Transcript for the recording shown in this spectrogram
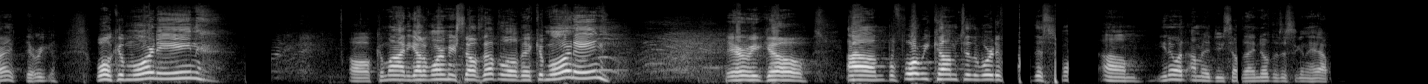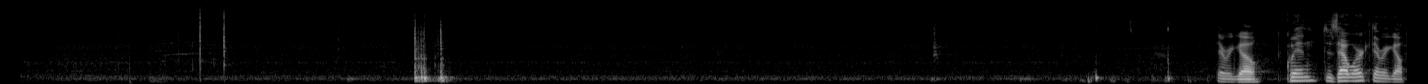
Right, there we go. Well, good morning. Oh, come on, you got to warm yourselves up a little bit. Good morning. There we go. Um, before we come to the Word of God this morning, um, you know what? I'm going to do something. I know that this is going to happen. There we go. Quinn, does that work? There we go.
